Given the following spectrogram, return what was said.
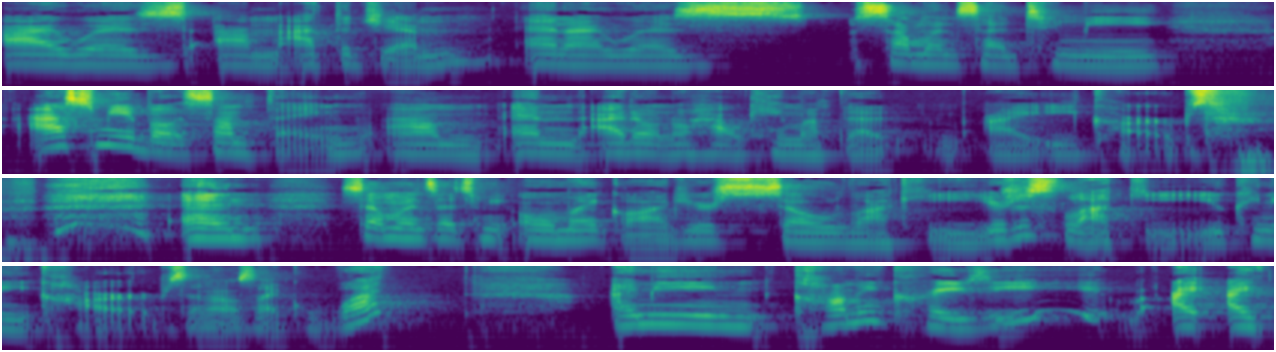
I was um, at the gym, and I was, someone said to me, asked me about something, um, and I don't know how it came up that I eat carbs. and someone said to me, Oh my God, you're so lucky. You're just lucky you can eat carbs. And I was like, What? I mean, call me crazy. I, I,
